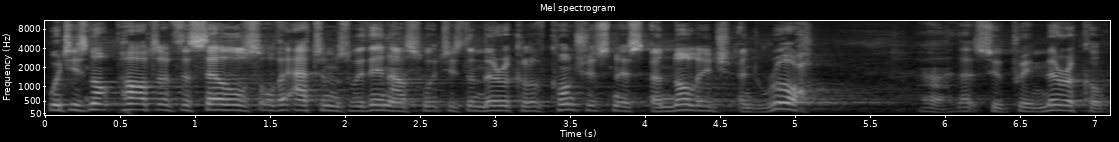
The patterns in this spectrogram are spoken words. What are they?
which is not part of the cells or the atoms within us, which is the miracle of consciousness and knowledge and ruh. Ah, that supreme miracle.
